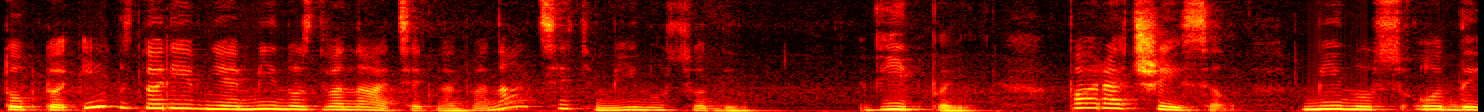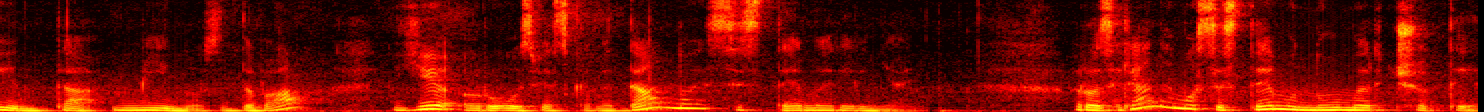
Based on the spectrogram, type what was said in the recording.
Тобто х дорівнює мінус 12 на 12 мінус 1. Відповідь. Пара чисел мінус 1 та мінус 2 є розв'язками даної системи рівнянь. Розглянемо систему номер 4.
